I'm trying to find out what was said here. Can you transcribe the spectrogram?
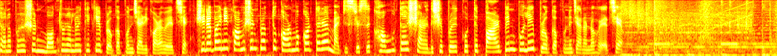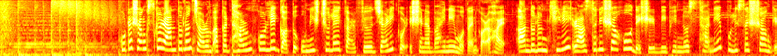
জনপ্রশাসন মন্ত্রণালয় থেকে প্রজ্ঞাপন জারি করা হয়েছে। সেনাবাহিনীর কমিশনপ্রাপ্ত কর্মকর্তারা ম্যাজিস্ট্রেটের ক্ষমতা সারা দেশে প্রয়োগ করতে পারবেন বলে প্রজ্ঞাপনে জানানো হয়েছে। কোটা সংস্কার আন্দোলন চরম আকার ধারণ করলে গত উনিশ জুলাই কারফিউ জারি করে সেনাবাহিনী মোতায়েন করা হয়। আন্দোলন ঘিরে রাজধানী সহ দেশের বিভিন্ন স্থানে পুলিশের সঙ্গে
